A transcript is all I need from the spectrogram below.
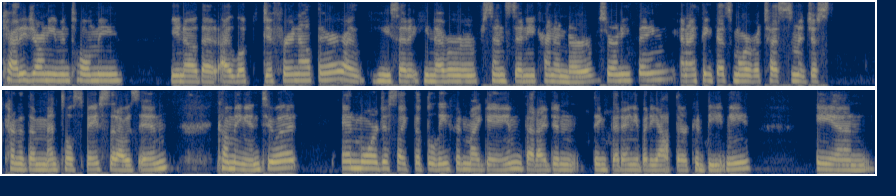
Caddy John even told me, you know, that I looked different out there. I, he said it, he never sensed any kind of nerves or anything, and I think that's more of a testament just kind of the mental space that I was in coming into it, and more just like the belief in my game that I didn't think that anybody out there could beat me, and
